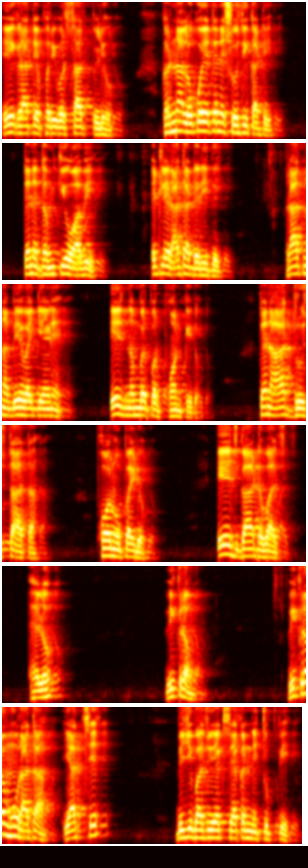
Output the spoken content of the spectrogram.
એક રાતે ફરી વરસાદ પીડ્યો. ઘરના લોકોએ તેને શોધી કાઢી. તેને ધમકીઓ આવી એટલે રાધા ડરી ગઈ. રાતના બે વાગ્યે એણે એ જ નંબર પર ફોન કર્યો. તેના હાથ ધ્રુજતા હતા. ફોન ઉપાડ્યો. એ જ ગાઢ અવાજ, હેલો, વિક્રમ વિક્રમ, હું રાધા, યાદ છે? બીજી બાજુ એક સેકન્ડની ચુપ્પી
